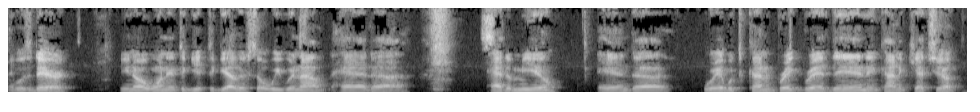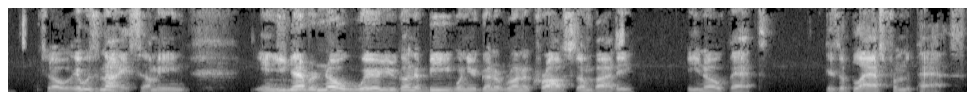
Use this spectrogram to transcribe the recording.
It was Derek. You know, wanted to get together, so we went out, had uh, had a meal, and uh, were able to kind of break bread then and kind of catch up. So it was nice. I mean, and you never know where you're going to be when you're going to run across somebody, you know, that is a blast from the past.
